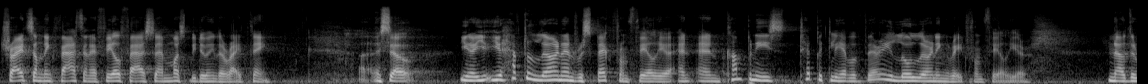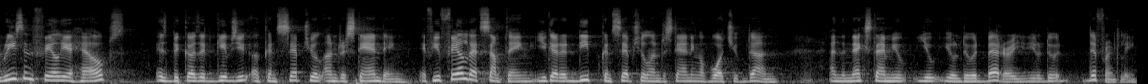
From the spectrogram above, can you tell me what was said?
tried something fast and I failed fast, so I must be doing the right thing. Uh, so, you know, you, you have to learn and respect from failure, and, and companies typically have a very low learning rate from failure. Now, the reason failure helps is because it gives you a conceptual understanding. If you failed at something, you get a deep conceptual understanding of what you've done. And the next time you, you, you'll do it better, you'll do it differently.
